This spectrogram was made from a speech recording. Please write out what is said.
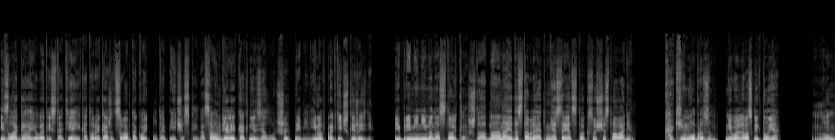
излагаю в этой статье и которая кажется вам такой утопической, на самом деле как нельзя лучше применима в практической жизни. И применима настолько, что одна она и доставляет мне средства к существованию. «Каким образом?» — невольно воскликнул я. «Ну,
